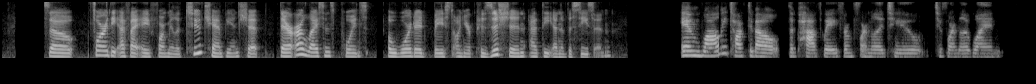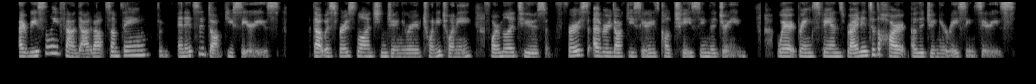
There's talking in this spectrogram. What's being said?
So for the FIA Formula 2 Championship, there are license points awarded based on your position at the end of the season. And while we talked about the pathway from Formula 2 to Formula 1, I recently found out about something, and it's a docu series that was first launched in January of 2020, Formula 2's first ever docu series called Chasing the Dream, where it brings fans right into the heart of the junior racing series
